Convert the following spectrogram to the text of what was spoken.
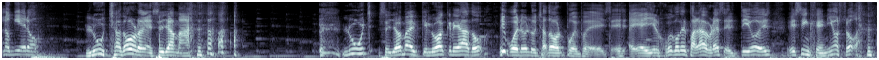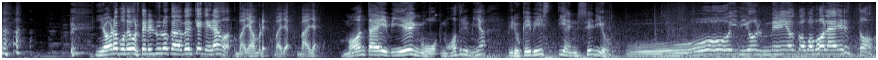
Lo quiero Luchador se llama. Luch se llama el que lo ha creado. Y bueno, luchador, pues, pues eh, el juego de palabras, el tío es, es ingenioso. Y ahora podemos tener uno cada vez que queramos. Vaya, hombre, vaya, vaya. Monta ahí bien. Oh, Madre mía, pero qué bestia, en serio. Uy, Dios mío, cómo mola esto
